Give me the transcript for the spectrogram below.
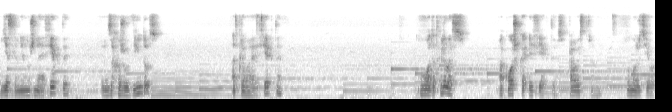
Если мне нужны эффекты, захожу в Windows, открываю эффекты. Вот, открылось окошко эффекты с правой стороны. Вы можете его,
